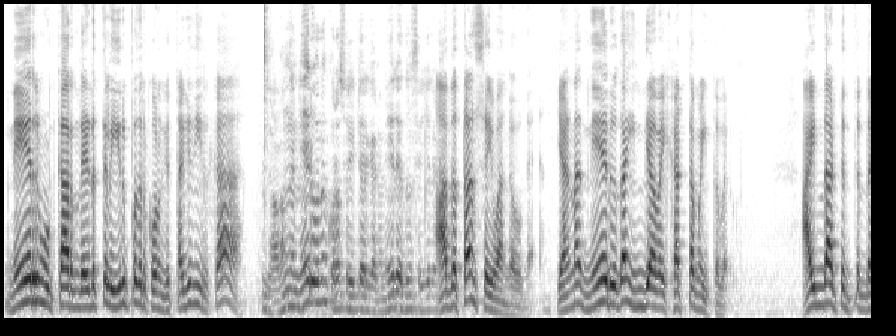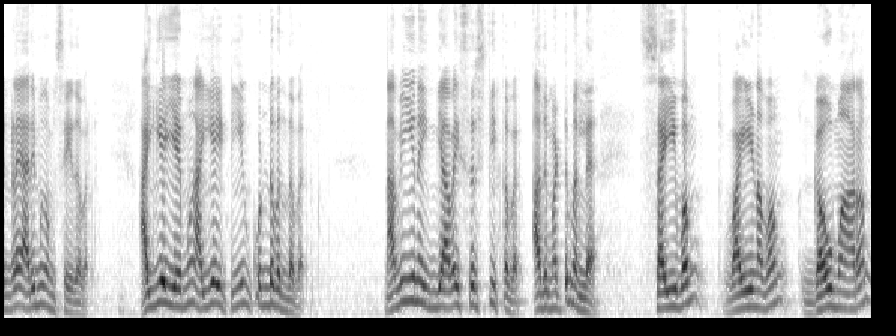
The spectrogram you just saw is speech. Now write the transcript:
நேரு உட்கார்ந்த இடத்துல இருப்பதற்கு உனக்கு தகுதி இருக்கா? அவங்க நேரு தான் குறை சொல்லிட்டே இருக்காங்க. நேரு எதுவும் செய்யல. அதைத்தான் செய்வாங்க அவங்க. ஏன்னா நேரு தான் இந்தியாவை கட்டமைத்தவர். ஐந்தாட்டு திட்டங்களை அறிமுகம் செய்தவர். ஐஐஎம்மும் ஐஐடியும் கொண்டு வந்தவர். நவீன இந்தியாவை சிருஷ்டித்தவர். அது மட்டுமல்ல சைவம் வைணவம் கௌமாரம்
